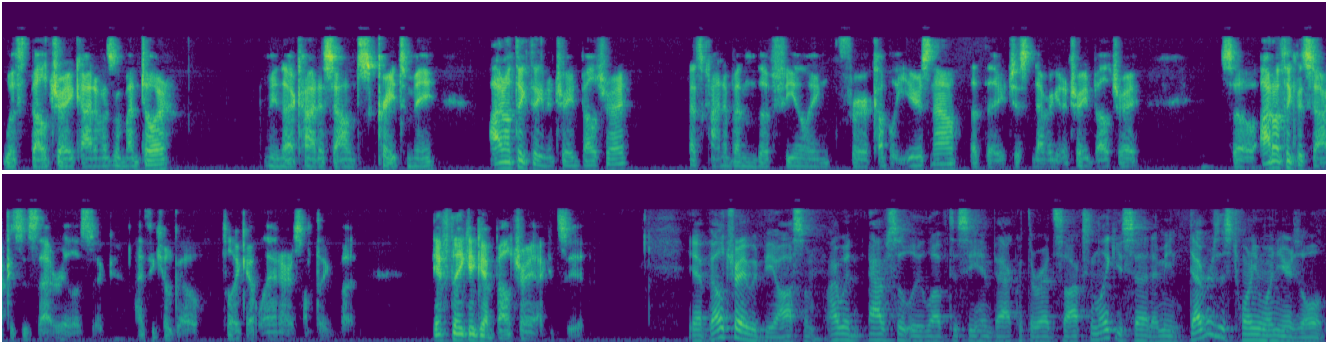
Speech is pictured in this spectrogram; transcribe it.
with Beltre kind of as a mentor. I mean, that kind of sounds great to me. I don't think they're going to trade Beltre. That's kind of been the feeling for a couple of years now that they're just never going to trade Beltre. So I don't think Moustakas is that realistic. I think he'll go to like Atlanta or something. But if they could get Beltre, I could see it. Yeah, Beltre would be awesome. I would absolutely love to see him back with the Red Sox. And like you said, I mean, Devers is 21 years old.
